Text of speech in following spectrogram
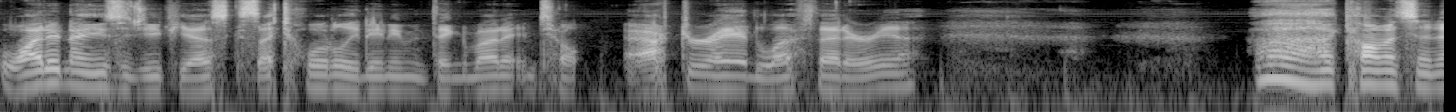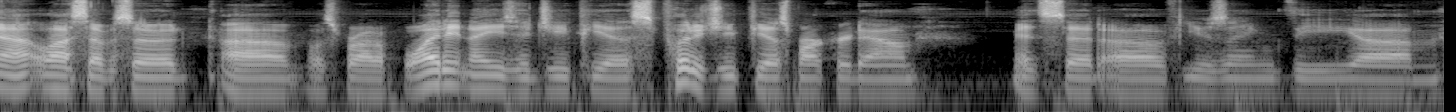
why didn't I use the GPS? Because I totally didn't even think about it until after I had left that area. Uh, comments in last episode uh, was brought up. Why didn't I use a GPS? Put a GPS marker down instead of using the. Um,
